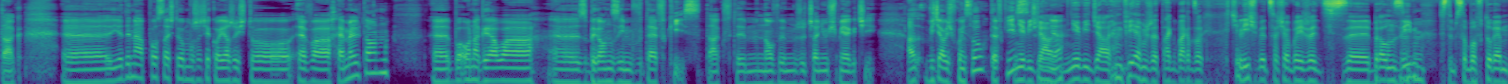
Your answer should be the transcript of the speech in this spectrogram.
tak? E, jedyna postać, którą możecie kojarzyć to Eva Hamilton, E, bo ona grała e, z Bronzym w Death Kiss, tak, w tym nowym Życzeniu Śmierci. A widziałeś w końcu Death Kiss? Nie widziałem, nie? nie? widziałem. Wiem, że tak bardzo chcieliśmy coś obejrzeć z e, Bronzym, mhm. z tym sobowtórem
